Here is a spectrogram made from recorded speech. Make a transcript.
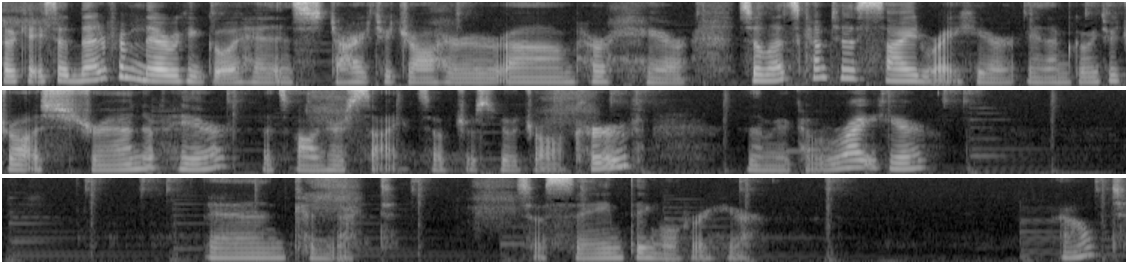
Okay, so then from there we can go ahead and start to draw her um, her hair. So let's come to the side right here and I'm going to draw a strand of hair that's on her side. So I'm just going to draw a curve and I'm going to come right here and connect. So same thing over here. Out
